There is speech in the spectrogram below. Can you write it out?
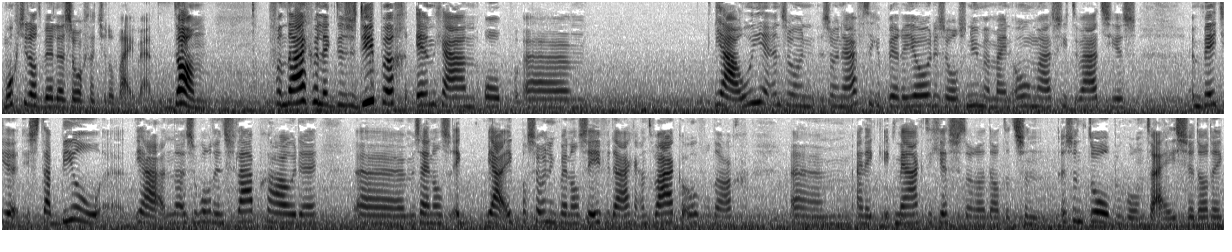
mocht je dat willen, zorg dat je erbij bent. Dan, vandaag wil ik dus dieper ingaan op... Um, ja, hoe je in zo'n zo'n heftige periode, zoals nu met mijn oma, situatie is een beetje stabiel. Eh, ja, ze worden in slaap gehouden. Uh, we zijn als, ik, ja, ik persoonlijk ben al zeven dagen aan het waken overdag. Um, en ik, ik merkte gisteren dat het zijn, zijn tol begon te eisen. Dat ik,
